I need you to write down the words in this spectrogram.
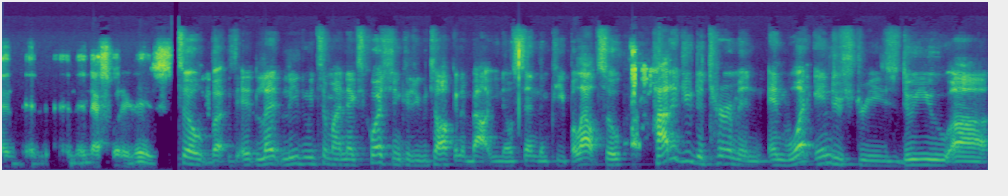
and, and, and that's what it is. So, but it led leads me to my next question because you were talking about you know sending people out. So, how did you determine and what industries do you uh,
